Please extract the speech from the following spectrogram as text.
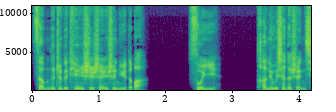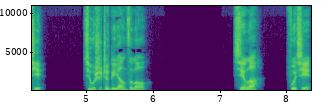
咱们的这个天使神是女的吧，所以她留下的神器就是这个样子喽。”行了，父亲，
